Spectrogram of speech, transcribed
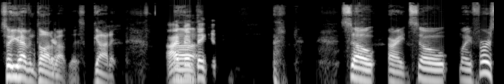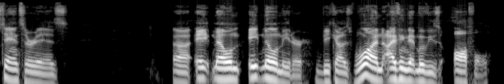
So you haven't thought about this. Got it. I've Uh, been thinking. So, all right. So my first answer is uh, eight mil, eight millimeter because one, I think that movie is awful,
